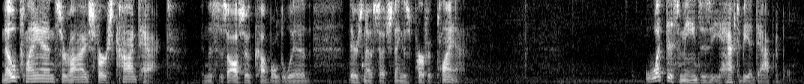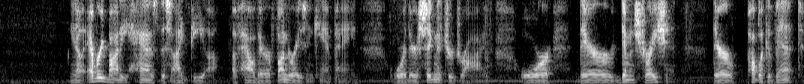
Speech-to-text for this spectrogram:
No plan survives first contact. And this is also coupled with there's no such thing as a perfect plan. What this means is that you have to be adaptable. You know, everybody has this idea of how their fundraising campaign or their signature drive or their demonstration, their public event.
